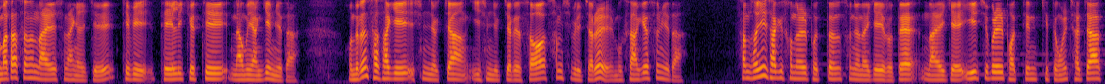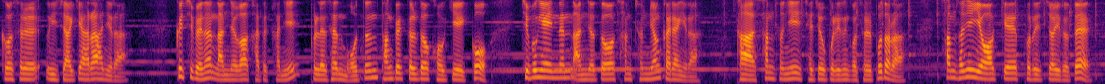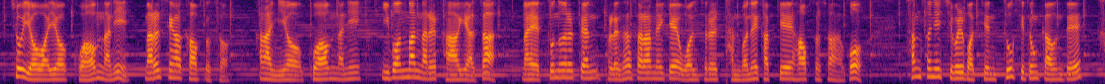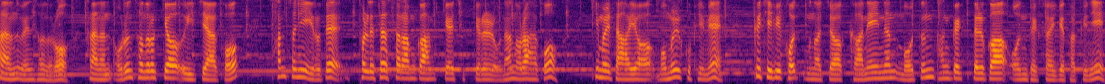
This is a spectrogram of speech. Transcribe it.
월마다 쓰는 나의 신앙일기 TV 데일리 큐티 나무양기입니다. 오늘은 사사기 16장 26절에서 31절을 묵상하겠습니다. 삼손이 자기 손을 붙든 소년에게 이르되 나에게 이 집을 버틴 기둥을 찾아 그것을 의지하게 하라 하니라. 그 집에는 남녀가 가득하니 블레셋 모든 방백들도 거기에 있고 지붕에 있는 남녀도 3천 명 가량이라. 다 삼손이 제조 부리는 것을 보더라. 삼손이 여호와께 부르짖어 이르되 주 여호와여 구하옵나니 나를 생각하옵소서. 하나님이여 구하옵나니 이번만 나를 강하게 하사 나의 두 눈을 뺀 블레셋 사람에게 원수를 단번에 갚게 하옵소서 하고 삼손이 집을 버틴 두 기둥 가운데 하나는 왼손으로 하나는 오른손으로 껴 의지하고 삼손이 이르되 플레셋 사람과 함께 죽기를 원하노라 하고 힘을 다하여 몸을 굽힘에 그 집이 곧 무너져 그 안에 있는 모든 방백들과 온 백성에게 덮이니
